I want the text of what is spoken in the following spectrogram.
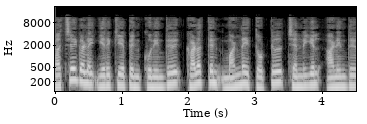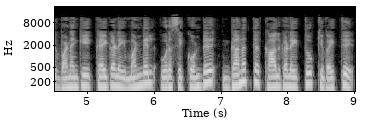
கச்சைகளை இறுக்கிய பின் குனிந்து களத்தின் மண்ணைத் தொட்டு சென்னையில் அணிந்து வணங்கி கைகளை மண்ணில் உரசிக்கொண்டு கனத்த கால்களை தூக்கி வைத்து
